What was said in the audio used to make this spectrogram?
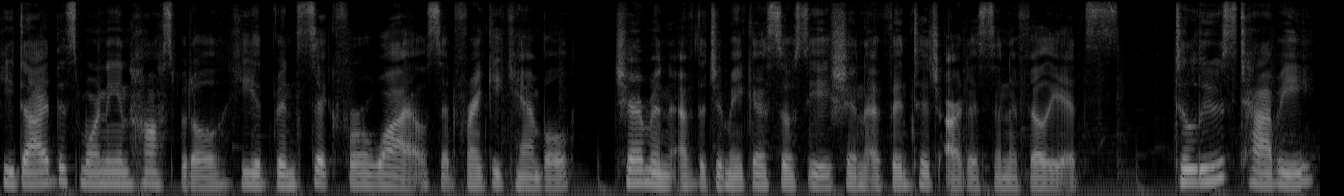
He died this morning in hospital. He had been sick for a while, said Frankie Campbell, chairman of the Jamaica Association of Vintage Artists and Affiliates. To lose Tabby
